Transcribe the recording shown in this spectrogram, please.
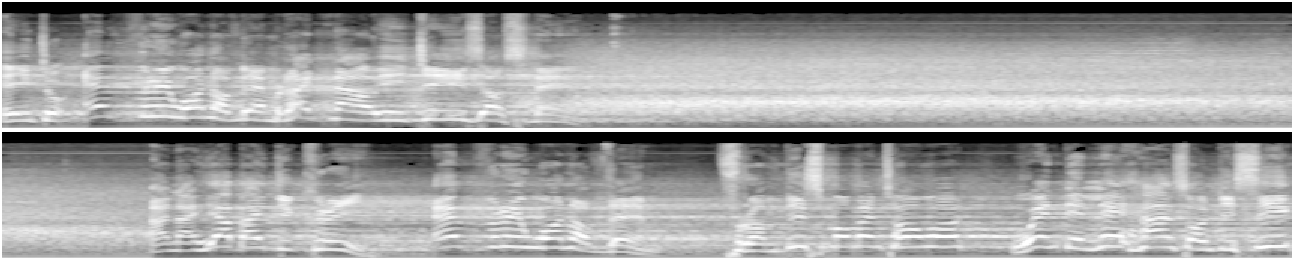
into every one of them right now in Jesus' name. And I hereby decree every one of them from this moment onward, when they lay hands on the sick,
